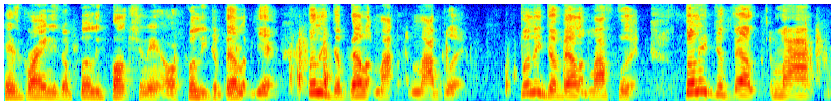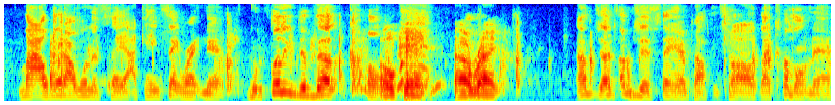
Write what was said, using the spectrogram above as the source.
his brain isn't fully functioning or fully developed yet. Fully developed my my butt. Fully developed my foot. Fully developed my my what I want to say I can't say right now. But fully developed. Come on, Okay, what? all right. I'm just I'm just saying, Pastor Charles. Like, come on now.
